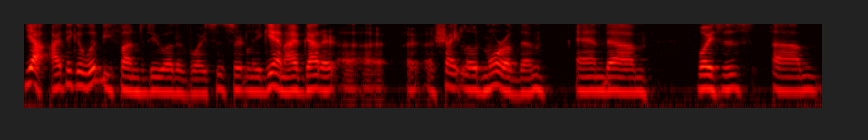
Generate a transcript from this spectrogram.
yeah, I think it would be fun to do other voices. Certainly, again, I've got a a, a, a shite load more of them and um, voices. Um,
